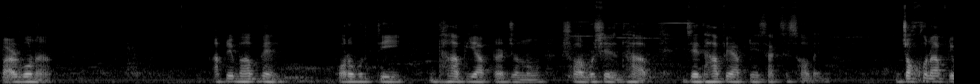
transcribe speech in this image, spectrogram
পারব না। আপনি ভাববেন, পরবর্তী ধাপই আপনার জন্য সর্বশেষ ধাপ, যে ধাপে আপনি সাকসেস হবেন। যখন আপনি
